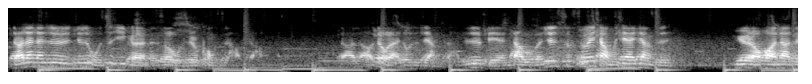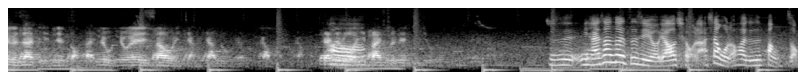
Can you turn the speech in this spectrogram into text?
对啊，但但是就是我自己一个人的时候，我就控制好就好。对啊，然后对我来说是这样子啊，就是别人大部分就是除除非像我们现在这样子。约的话，那这个在平日的状态，所以我就会稍微讲一下说干嘛干嘛。但是如果一般随便踢球，就是你还算对自己有要求啦。像我的话就是放纵，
